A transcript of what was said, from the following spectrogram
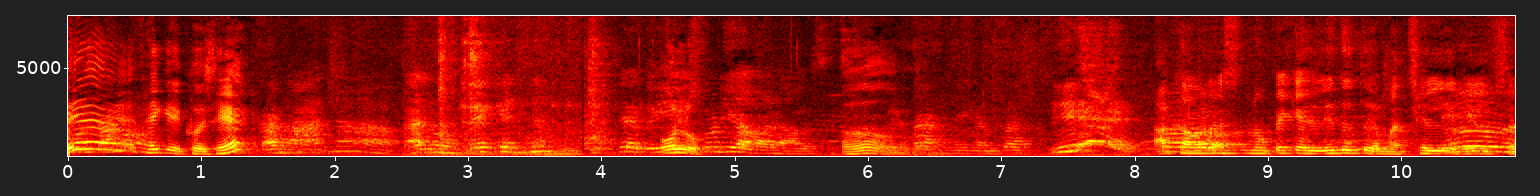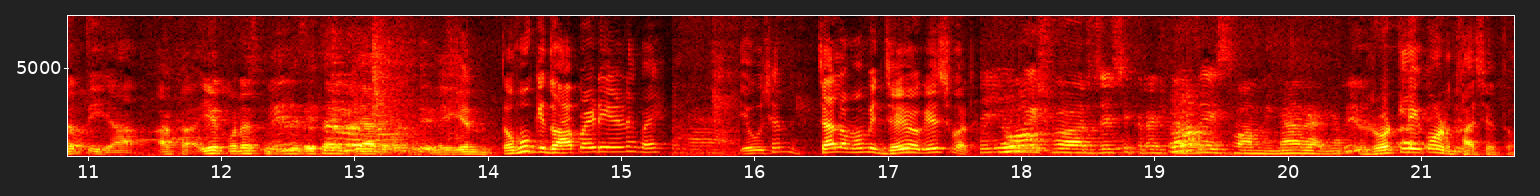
એ, થઈ ગઈ ખુશ, હે? ઓલું. આખા વર્ષનું પેકેજ લીધું હતું એમાં છેલ્લી રીલ્સ હતી આખા એક વર્ષની થઈ ત્યારે. એનું તો હું કીધું, આ એને, ભાઈ? એવું છે ને? ચાલો મમ્મી જય યોગેશ્વર. યોગેશ્વર જય શ્રી કૃષ્ણ જય સ્વામી નારાયણ. રોટલી કોણ ખાશે તો?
